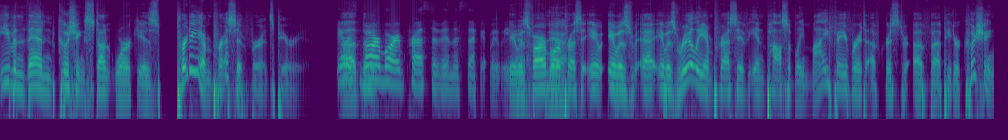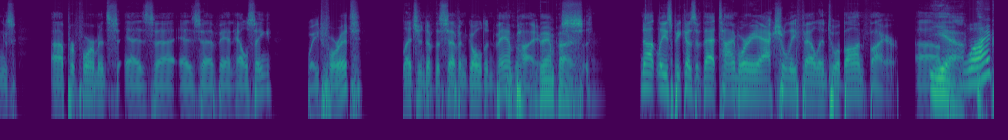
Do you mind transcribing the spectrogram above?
even then, Cushing's stunt work is pretty impressive for its period. It Uh, was the- far more impressive in the second movie. It was far more Yeah. impressive. It, it was uh, it was really impressive in possibly my favorite of Christ- of uh, Peter Cushing's uh, performance as uh, as uh, Van Helsing. Wait for it, Legend of the Seven Golden Vampires. Vampires. Not least because of that time where he actually fell into a bonfire. Uh, yeah. What?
